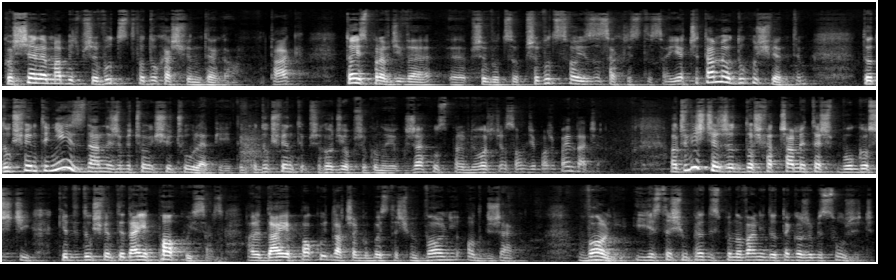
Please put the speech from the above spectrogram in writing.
W Kościele ma być przywództwo Ducha Świętego, tak? To jest prawdziwe e, przywództwo, przywództwo Jezusa Chrystusa. Jak czytamy o Duchu Świętym, to Duch Święty nie jest znany, żeby człowiek się czuł lepiej, tylko Duch Święty przychodzi, o przekonuje o grzechu, sprawiedliwości, o sądzie, może pamiętacie. Oczywiście, że doświadczamy też błogości, kiedy Duch Święty daje pokój sercu, ale daje pokój dlaczego? Bo jesteśmy wolni od grzechu. Wolni i jesteśmy predysponowani do tego, żeby służyć.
